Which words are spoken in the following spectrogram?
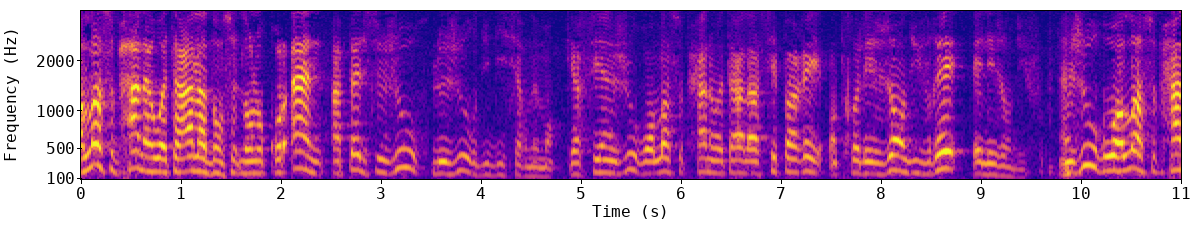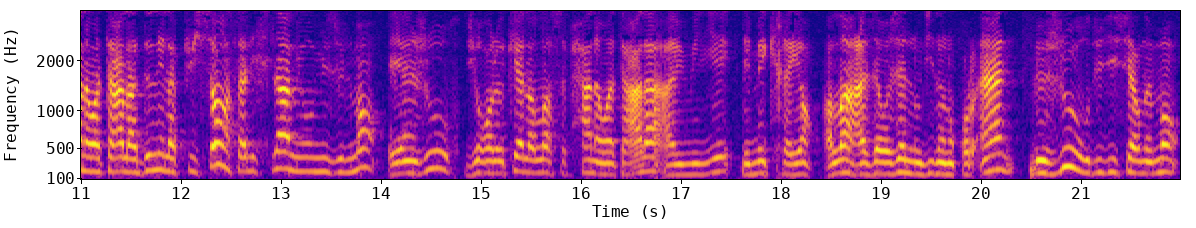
Allah subhanahu wa ta'ala dans, dans, le Coran appelle ce jour le jour du discernement. Car c'est un jour où Allah subhanahu wa ta'ala a séparé entre les gens du vrai et les gens du faux. Un jour où Allah subhanahu wa ta'ala a donné la puissance à l'islam et aux musulmans. Et un jour durant lequel Allah subhanahu wa ta'ala a humilié les mécréants. Allah azza wa nous dit dans le Coran le jour du discernement,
